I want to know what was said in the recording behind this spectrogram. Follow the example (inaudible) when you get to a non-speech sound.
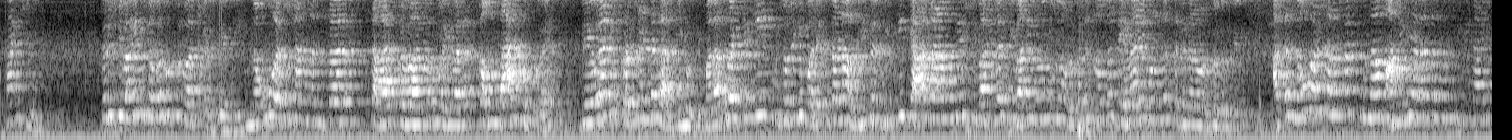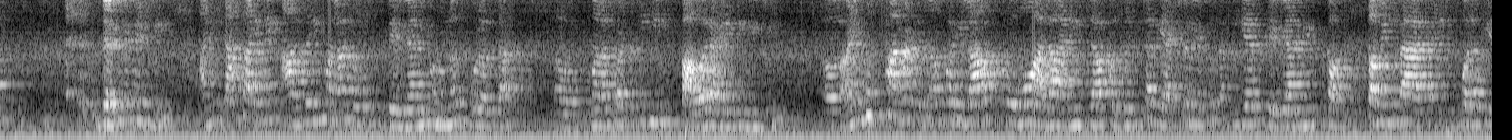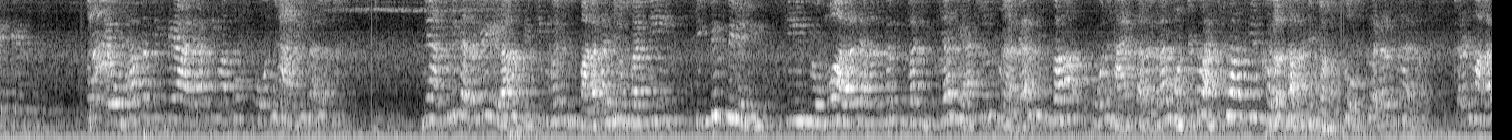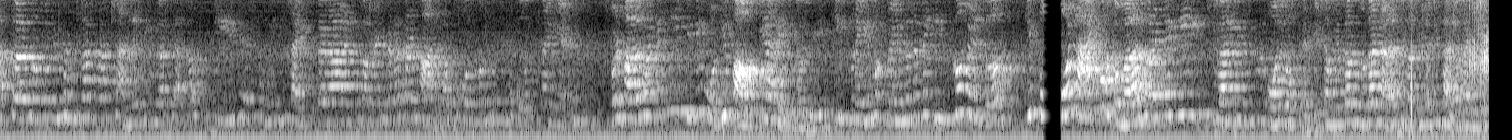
थँक्यू तर शिवानी तुझ्यापासून सुरुवात करते मी नऊ वर्षांनंतर स्टार प्रवाहाच्या परिवारात कमबॅक होतोय. देवयानी प्रचंड गाजली होती. मला असं वाटतं की तुमच्यापैकी बरेच जण अगदी करतील की त्या काळामध्ये शिवाजीला शिवाजी म्हणून तुम्ही ओळखतच नव्हतं देवयानी म्हणूनच सगळेजण ओळखत होते. आता नऊ वर्षानंतर पुन्हा माहेरी आल्यासारखं फिलिंग आहे डेफिनेटली आणि त्या काळी आजही मला लोक देवयानी म्हणूनच ओळखतात. मला असं वाटतं की हीच पॉवर आहे टी व्हीची आणि खूप छान वाटतं जेव्हा प्रोमो आला आणि ज्या पद्धतीच्या रिॲक्शन येत होता की येस देवयानी कमिंग बॅक आणि परत येतेस सो एवढ्या प्रतिक्रिया आल्या की माझा फोन हॅंग झाला. मी ॲक्च्युली त्याच्याकडे येणार होते की मग मला काही लोकांनी ही टिप दिलेली की प्रोमो आला त्यानंतर तुला इतक्या रिॲक्शन्स मिळाल्या की तुझा फोन हँग झाला. तर आय वॉन्टेड टू ऍक्च्युअली आज ते खरंच झालं का हो खरंच झालं कारण मलाच कळत नव्हतं मी म्हटलं का चॅनल टीमला की आता प्लीज हे तुम्हीच लाईक करा आणि कमेंट करा कारण माझ्या फोनमधून ते होत नाहीये पण मला असं वाटतं की ही किती पावती आहे in की प्रेम मिळतं तर ते इतकं मिळतं की फोन हँग होतो मला असं वाटतं की Shivani this is all your credit त्यामुळे का सुद्धा टाळा शिवानीसाठी झाला पाहिजे.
